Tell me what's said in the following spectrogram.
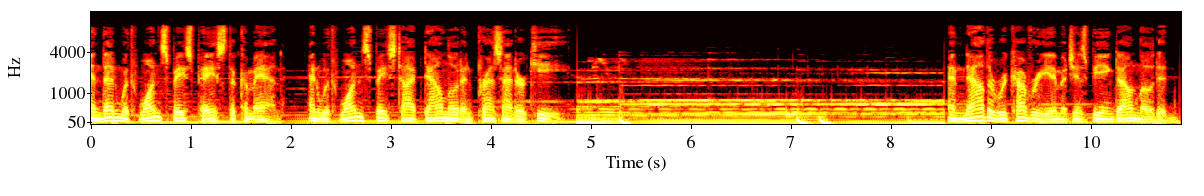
and then with one space paste the command, and with one space type download and press enter key. And now the recovery image is being downloaded.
